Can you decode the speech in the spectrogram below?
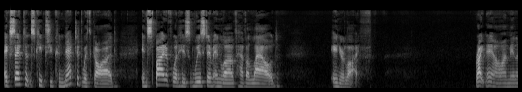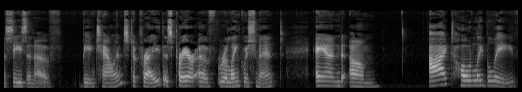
Acceptance keeps you connected with God in spite of what His wisdom and love have allowed in your life. Right now, I'm in a season of being challenged to pray this prayer of relinquishment. And um, I totally believe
